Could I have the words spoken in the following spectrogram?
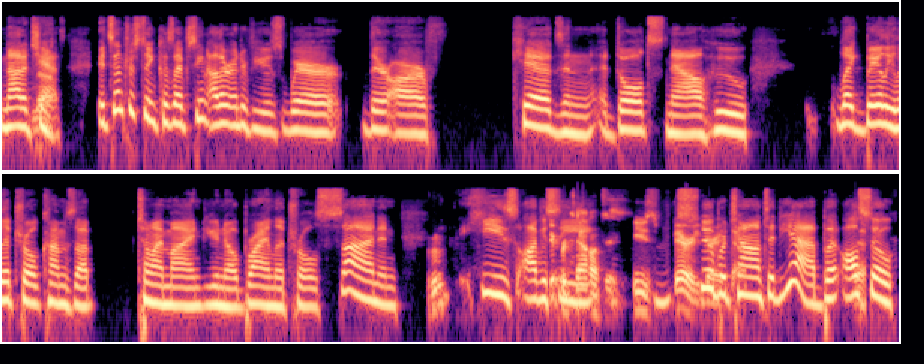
not, a chance. No. It's interesting because I've seen other interviews where there are kids and adults now who, like Bailey Littrell, comes up to my mind, you know, Brian Littrell's son, and mm-hmm. he's obviously super talented. He's very super very talented. talented. Yeah, but also yeah.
